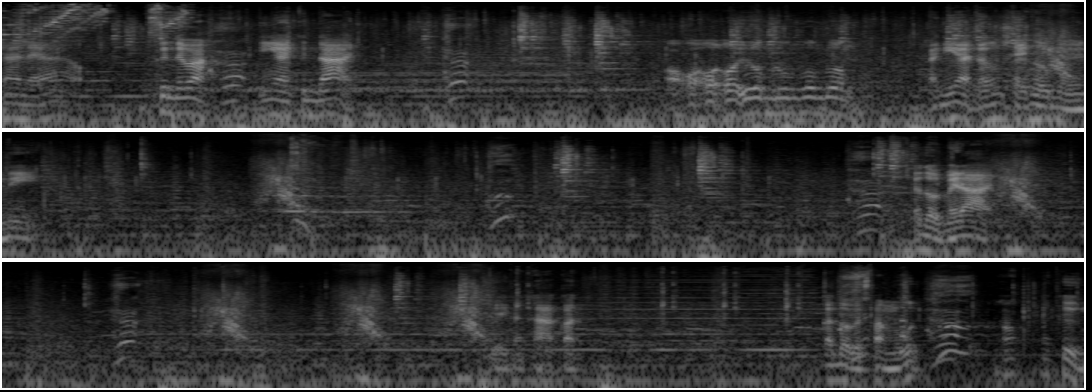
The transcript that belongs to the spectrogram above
ได้แล้ว ขึ้นได้ป่ะ นี่ไงขึ้นได้ โอ้โอ้โอ้ยร่วงร่วงร่วงร่วง อันนี้อาจจะต้องใช้เฮอร์โมนี่กระโดดไม่ได้เรียนคาถาก่อน กระโดดไปฝั่งนู้นเอ้าไม่ถึง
